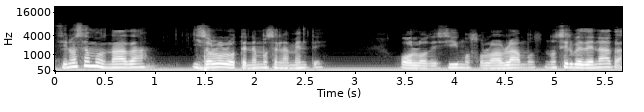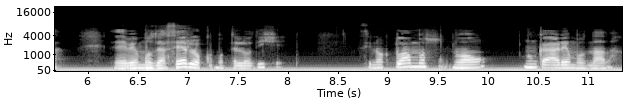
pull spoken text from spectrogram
si no hacemos nada y solo lo tenemos en la mente, o lo decimos o lo hablamos, no sirve de nada. Debemos de hacerlo, como te lo dije. Si no actuamos, no nunca haremos nada.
